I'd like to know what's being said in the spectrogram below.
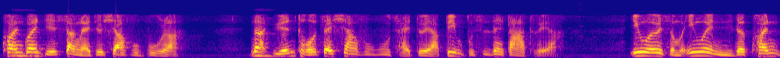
髋关节上来就下腹部啦。那源头在下腹部才对啊，并不是在大腿啊。因为为什么？因为你的髋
